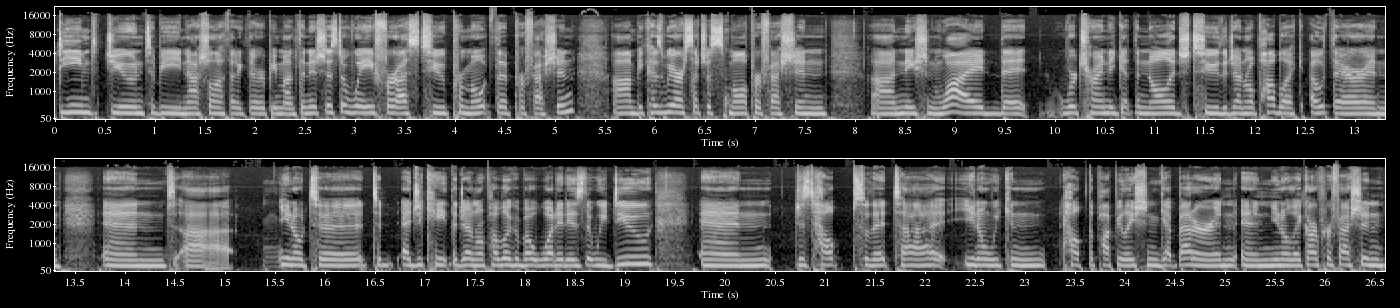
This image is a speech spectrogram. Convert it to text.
deemed June to be National Athletic Therapy Month, and it's just a way for us to promote the profession um, because we are such a small profession uh, nationwide that we're trying to get the knowledge to the general public out there and and. Uh, you know to to educate the general public about what it is that we do and just help so that uh, you know we can help the population get better. And and you know like our profession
